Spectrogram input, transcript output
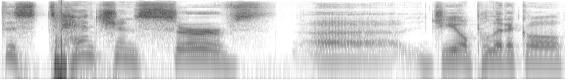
this tension serves uh, geopolitical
